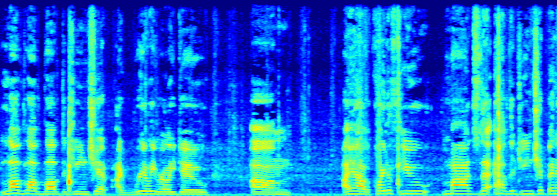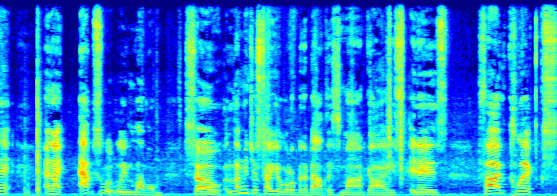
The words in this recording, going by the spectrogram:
Love, love, love the Gene chip. I really, really do. Um, I have quite a few mods that have the Gene chip in it, and I absolutely love them. So, let me just tell you a little bit about this mod, guys. It is five clicks,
